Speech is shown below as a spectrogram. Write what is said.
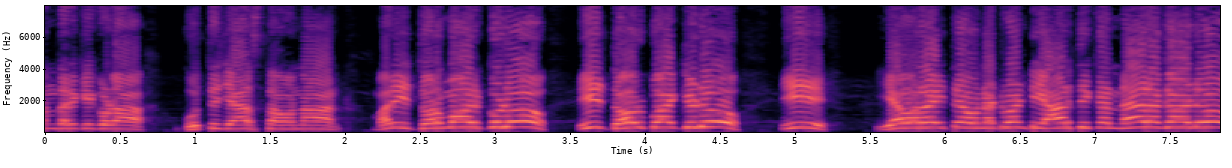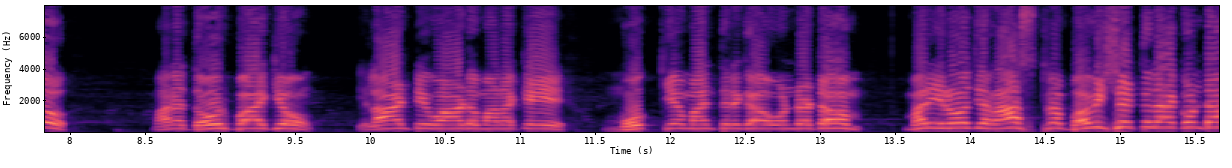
అందరికీ కూడా గుర్తు చేస్తా ఉన్నాను. మరి దుర్మార్గుడు ఈ దౌర్భాగ్యుడు ఈ ఎవరైతే ఉన్నటువంటి ఆర్థిక నేరగాడు మన దౌర్భాగ్యం ఇలాంటి వాడు మనకి ముఖ్యమంత్రిగా ఉండటం మరి ఈరోజు రోజు రాష్ట్ర భవిష్యత్తు లేకుండా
